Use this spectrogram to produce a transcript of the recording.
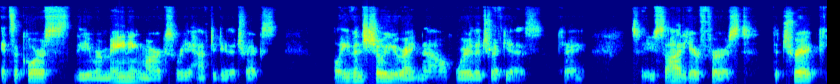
It's, of course, the remaining marks where you have to do the tricks. I'll even show you right now where the trick is, okay? So you saw it here first. The trick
